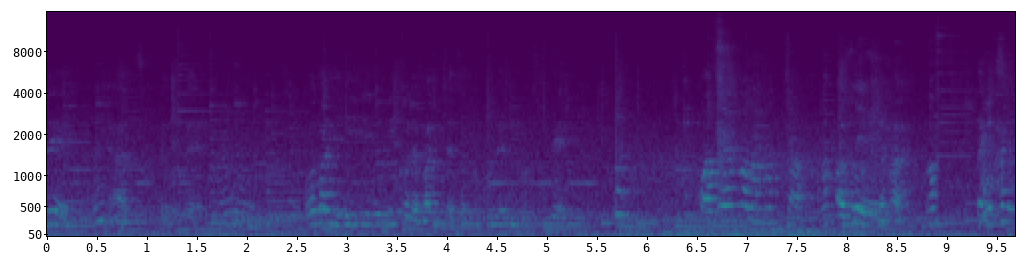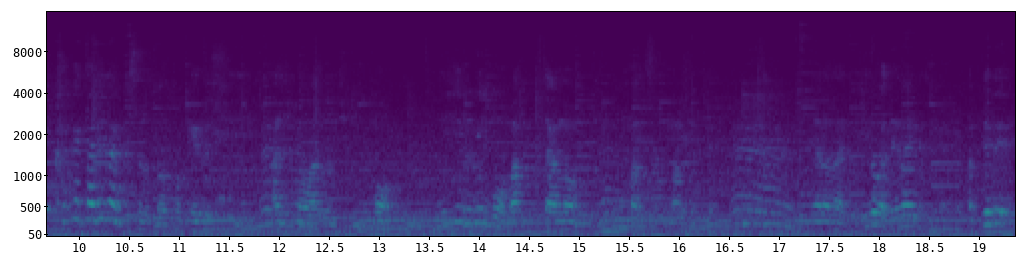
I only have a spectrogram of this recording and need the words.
で、あ、作ってるので、同じ煮汁にこれ抹茶ちょっとブレンドして、結構鮮やかな抹茶あ、そうですね、はい。からかかけたりなんかすると溶けるし、味も悪いし、もう煮汁にもう抹茶の粉末混ぜてうんやらないと色が出ないですね。やっぱ手で、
